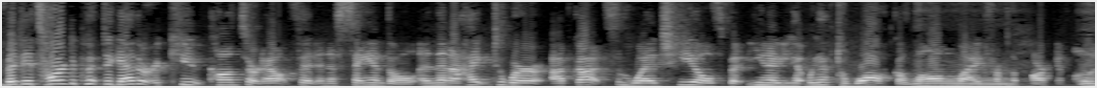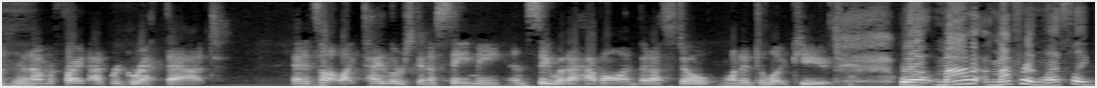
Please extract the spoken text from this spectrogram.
But it's hard to put together a cute concert outfit in a sandal, and then I hate to wear. I've got some wedge heels, but you know you ha- we have to walk a long way from the mm. parking lot, and mm-hmm. I'm afraid I'd regret that. And it's not like Taylor's going to see me and see what I have on, but I still wanted to look cute. Well, my my friend Leslie,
